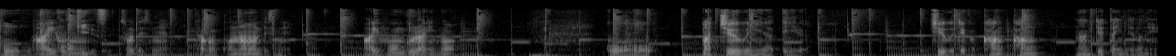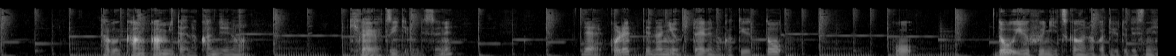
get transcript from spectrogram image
ほう iPhone 構大きいですね。そうですね。多分こんなもんですね。iPhone ぐらいのこうまあチューブになっている。チューブというかカンカンなんて言ったらいいんだろうね。多分カンカンみたいな感じの機械がついてるんですよね。でこれって何を鍛えるのかというとこうどういう風に使うのかというとですね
